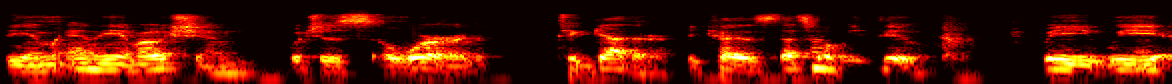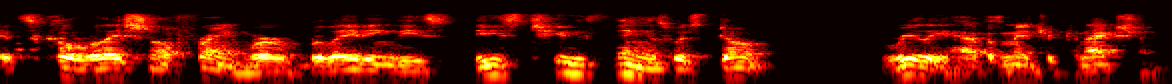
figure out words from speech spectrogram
the and the emotion, which is a word, together because that's what we do. We we it's a co-relational frame. We're relating these these two things which don't really have a major connection.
